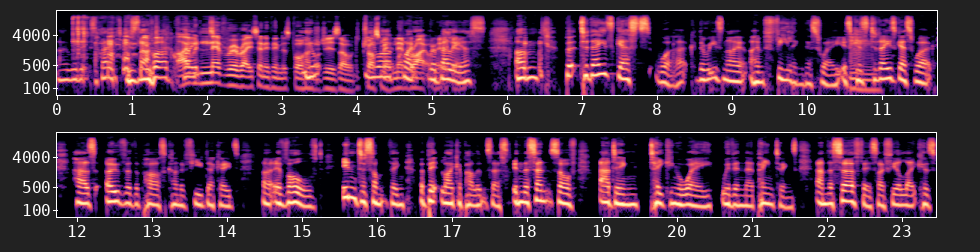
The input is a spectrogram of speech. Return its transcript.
I would expect because you are. Quite, I would never erase anything that's 400 years old. Trust me, and then write on rebellious. um, but today's guest's work, the reason I, I'm feeling this way is because Mm. today's guest's work has, over the past kind of few decades, uh, evolved into something a bit like a palimpsest in the sense of adding, taking away within their paintings. And the surface, I feel like, has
